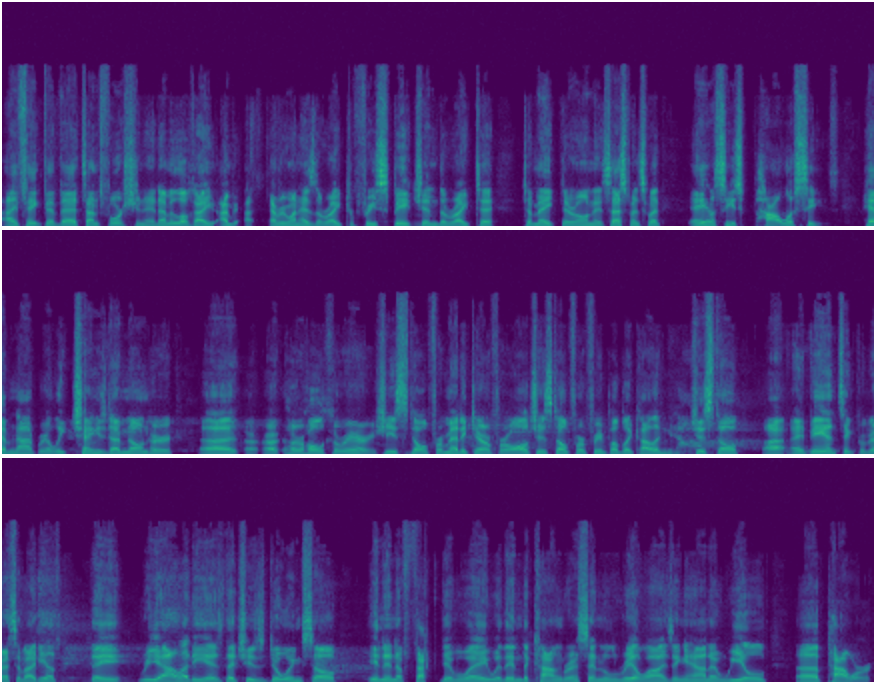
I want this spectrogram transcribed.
I think that that's unfortunate. I mean, look, I, I everyone has the right to free speech and the right to to make their own assessments, but AOC's policies have not really changed. I've known her uh, her, her whole career. She's still for Medicare for all. She's still for free public college. She's still uh, advancing progressive ideas. The reality is that she's doing so in an effective way within the Congress and realizing how to wield uh, power.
